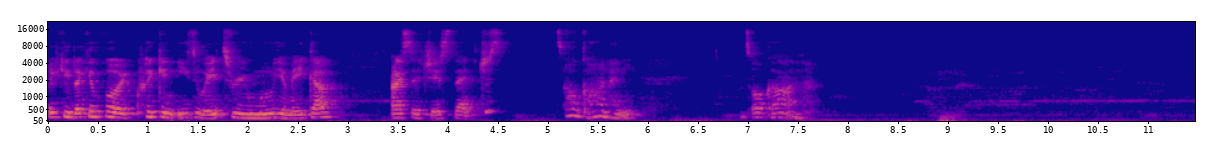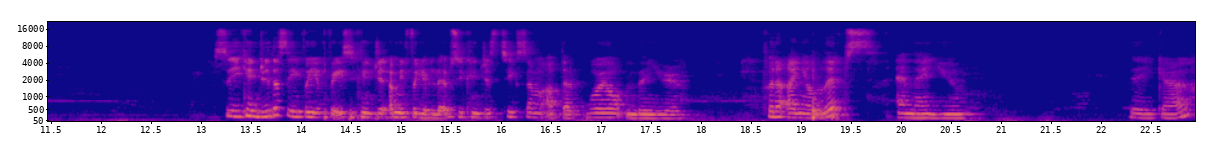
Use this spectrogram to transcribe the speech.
if you're looking for a quick and easy way to remove your makeup, I suggest that just, it's all gone, honey. It's all gone. So you can do the same for your face. You can just, I mean, for your lips, you can just take some of that oil and then you put it on your lips and then you, there you go.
